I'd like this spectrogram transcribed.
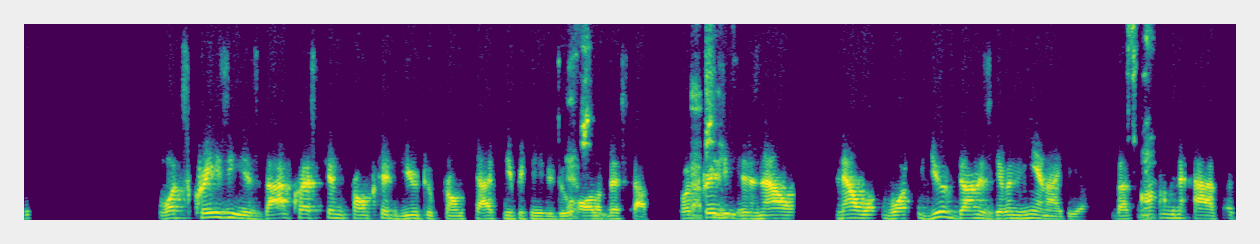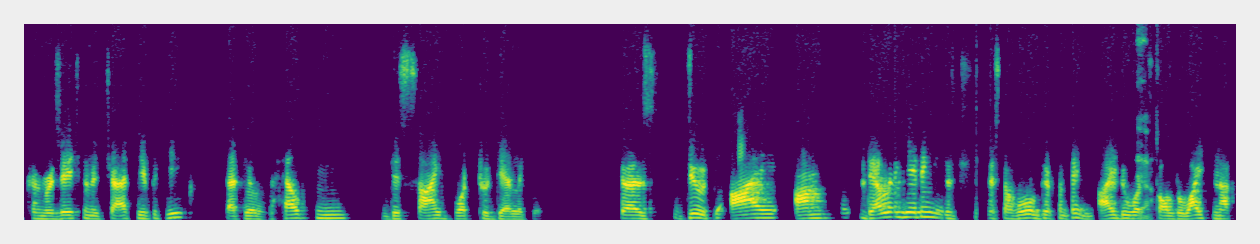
it. What's crazy is that question prompted you to prompt ChatGPT to do all of this stuff. What's Absolutely. crazy is now, now what, what you've done is given me an idea that I'm going to have a conversation with ChatGPT that will help me decide what to delegate. Because, dude, I am delegating is just a whole different thing. I do what's called the white knuckle,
